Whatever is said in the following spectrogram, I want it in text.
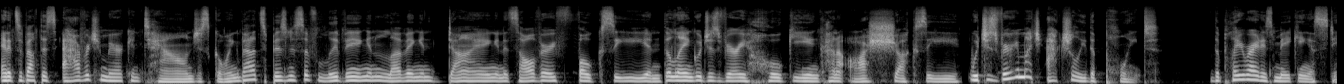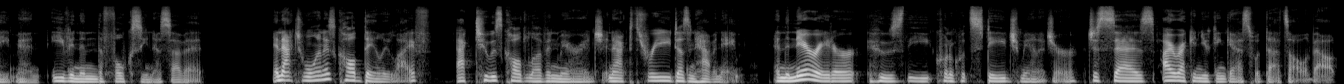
And it's about this average American town just going about its business of living and loving and dying. And it's all very folksy. And the language is very hokey and kind of aw shucksy, which is very much actually the point. The playwright is making a statement, even in the folksiness of it. And Act One is called Daily Life. Act Two is called Love and Marriage. And Act Three doesn't have a name. And the narrator, who's the quote unquote stage manager, just says, I reckon you can guess what that's all about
